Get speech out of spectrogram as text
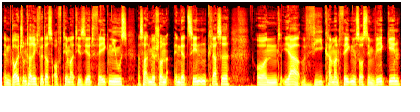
im Deutschunterricht wird das oft thematisiert, Fake News. Das hatten wir schon in der 10. Klasse. Und ja, wie kann man Fake News aus dem Weg gehen?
